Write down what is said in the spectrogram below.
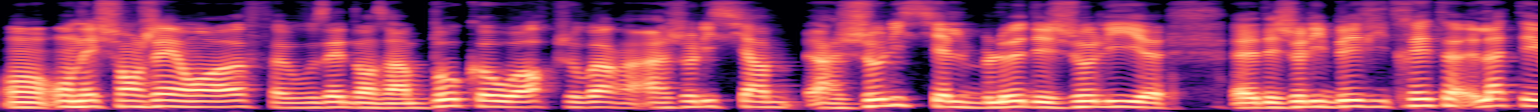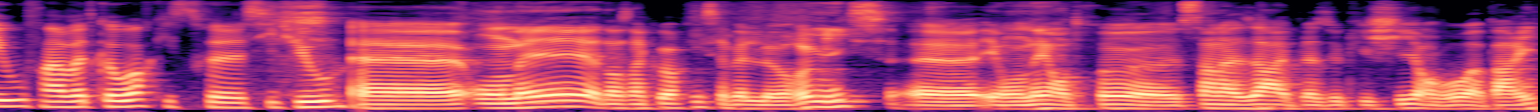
on, on, échangeait en off. Vous êtes dans un beau cowork. Je vois un, un joli, ciel, un joli ciel bleu, des jolis, euh, des jolies baies vitrées. Là, t'es où? Enfin, votre cowork, il se situe où? On est dans un coworking qui s'appelle le Remix, et on est entre Saint-Lazare et Place de Clichy, en gros à Paris.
